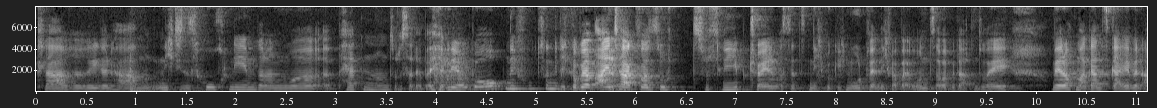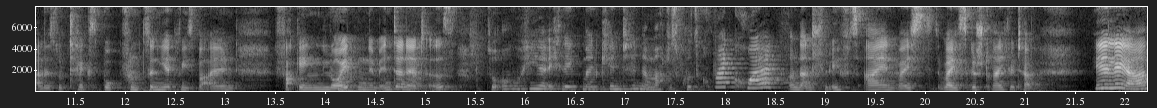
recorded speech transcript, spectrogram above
klare Regeln haben und nicht dieses Hochnehmen, sondern nur äh, Patten und so. Das hat ja bei Elia überhaupt nicht funktioniert. Ich glaube, wir haben einen ja. Tag versucht zu sleep trainen, was jetzt nicht wirklich notwendig war bei uns, aber wir dachten so, hey, wäre doch mal ganz geil, wenn alles so Textbook funktioniert, wie es bei allen fucking Leuten im Internet ist. So, oh hier, ich lege mein Kind hin, dann macht es kurz quack, quack und dann schläft es ein, weil ich es weil gestreichelt habe. Hier, Lea,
